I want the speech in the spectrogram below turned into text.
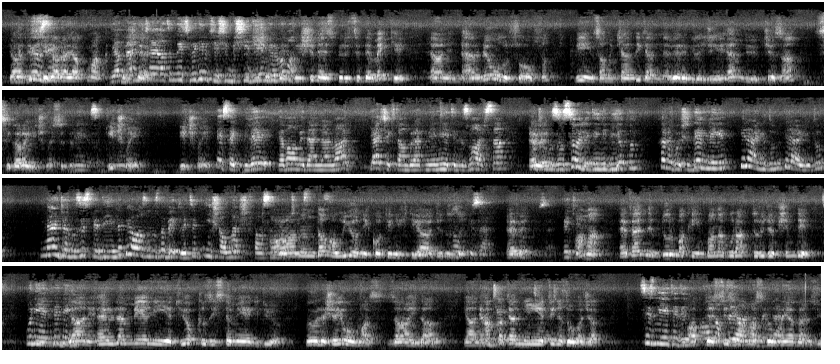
yani Yapıyoruz sigara yakmak Ya ben işte hiç hayatımda içmediğim için şimdi bir şey diyemiyorum şimdi ama işin esprisi demek ki yani her ne olursa olsun bir insanın kendi kendine verebileceği en büyük ceza sigara içmesidir. Ne yazık ki. İçmeyin. İçmeyin. desek bile devam edenler var. Gerçekten bırakmaya niyetiniz varsa Evet. hocamızın söylediğini bir yapın. Karabaşı demleyin. Birer yudum birer yudum. Her canınız istediğinde bir ağzınızda bekletin. İnşallah şifasını göreceksiniz. Anında alıyor nikotin ihtiyacınızı. Çok güzel. Evet. Çok güzel. Peki Ama efendim dur bakayım bana bıraktıracak şimdi. bu niyetle değil. Yani evlenmeye niyeti yok, kız istemeye gidiyor. Böyle şey olmaz Zahide Hanım. Yani hakikaten niyet niyetiniz olacak. Siz niyet edin. Abdestsiz namaz kılmaya benziyor.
